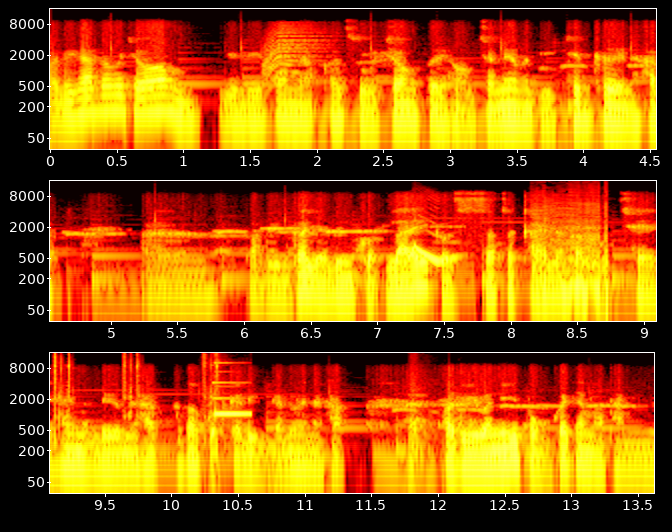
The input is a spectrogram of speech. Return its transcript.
วัสดีครับท่านผู้ชม ยินดีต้อนรับเข้าสู่ช่องเตยหอมชาแนลกันอีกเช่นเคยนะครับก่อนอื่นก็อย่าลืมกดไลค์กด Subscribe แล้วก็กดแชร์ให้เหมือนเดิมนะครับ แล้วก็กดกระดิ่งกันด้วยนะครับ พอดีวันนี้ผมก็จะมาทำเม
